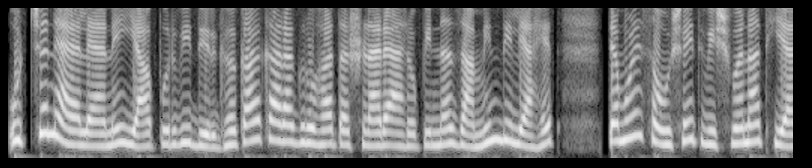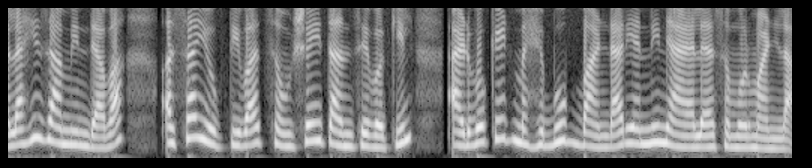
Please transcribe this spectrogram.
उच्च न्यायालयाने यापूर्वी दीर्घकाळ कारागृहात असणाऱ्या आरोपींना जामीन दिले आहेत. त्यामुळे संशयित विश्वनाथ यालाही जामीन द्यावा असा युक्तिवाद संशयितांचे वकील ॲडव्होकेट मेहबूब बांडार यांनी न्यायालयासमोर मांडला.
